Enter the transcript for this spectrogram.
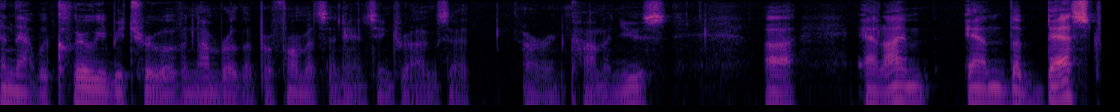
and that would clearly be true of a number of the performance enhancing drugs that are in common use, uh, and I'm and the best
